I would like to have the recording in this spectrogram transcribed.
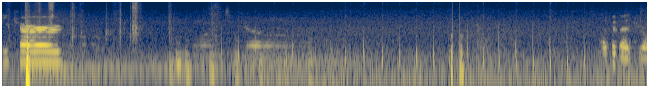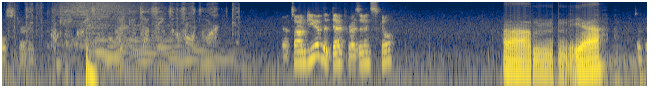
Key card. Going to go. That drill started. Now, Tom, do you have the dead president skill? Um, yeah. Okay.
